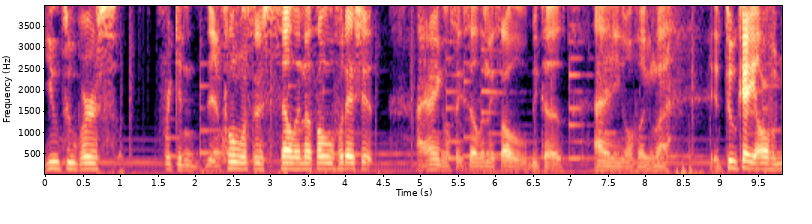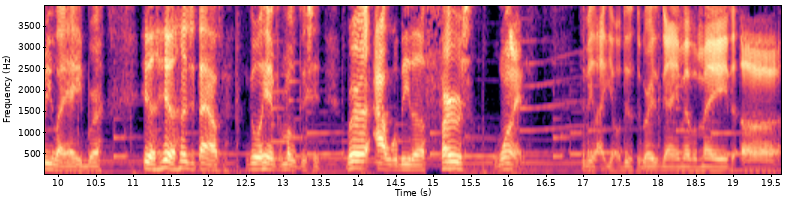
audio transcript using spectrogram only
YouTubers, freaking influencers selling us soul for that shit. I ain't gonna say selling their soul because I ain't gonna fucking lie. If 2K offered me like, hey, bro, here, here, hundred thousand, go ahead and promote this shit, bro. I will be the first one to be like, yo, this is the greatest game ever made. Uh,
